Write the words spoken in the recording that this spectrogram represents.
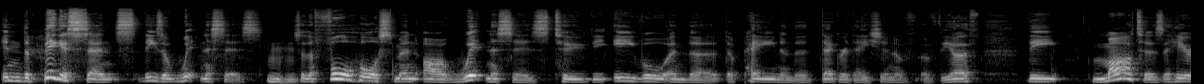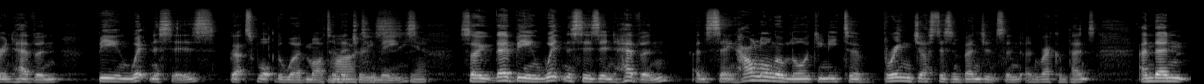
in the biggest sense, these are witnesses. Mm-hmm. So the four horsemen are witnesses to the evil and the, the pain and the degradation of, of the earth. The martyrs are here in heaven being witnesses. That's what the word martyr literally means. yeah. So they're being witnesses in heaven and saying, How long, O Lord, you need to bring justice and vengeance and, and recompense. And then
